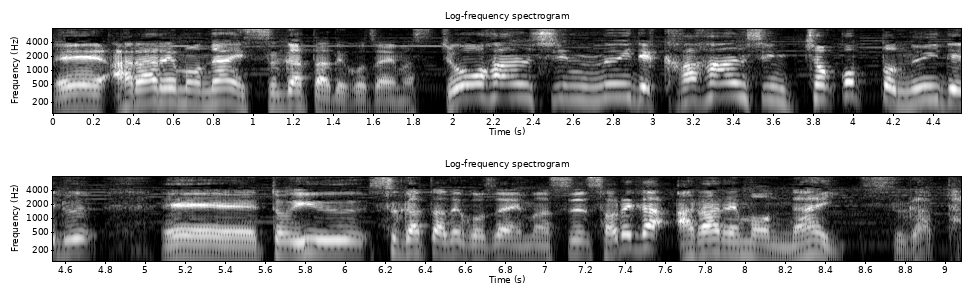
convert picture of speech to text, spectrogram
えー、あられもない姿でございます。上半身脱いで下半身ちょこっと脱いでる、えー、という姿でございます。それがあられもない姿。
